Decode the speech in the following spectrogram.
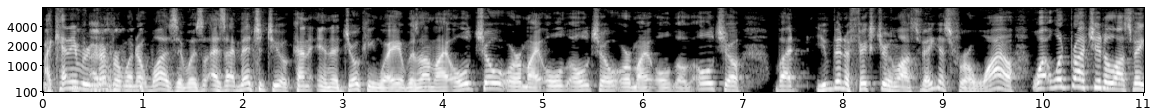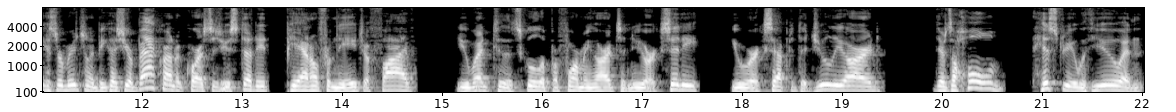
I can't even remember when it was. It was, as I mentioned to you, kind of in a joking way, it was on my old show or my old, old show or my old, old, old show. But you've been a fixture in Las Vegas for a while. What, what brought you to Las Vegas originally? Because your background, of course, is you studied piano from the age of five. You went to the School of Performing Arts in New York City. You were accepted to Juilliard. There's a whole history with you and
